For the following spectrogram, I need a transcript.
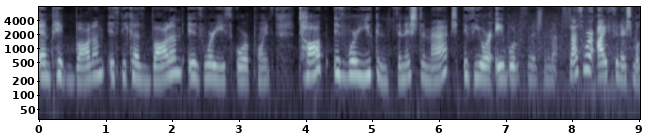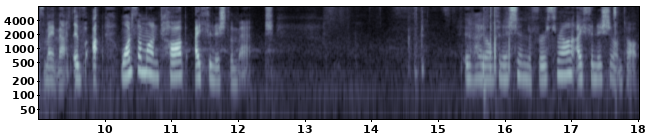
and pick bottom is because bottom is where you score points. Top is where you can finish the match if you are able to finish the match. That's where I finish most of my match. If I, once I'm on top, I finish the match. If I don't finish it in the first round, I finish it on top.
